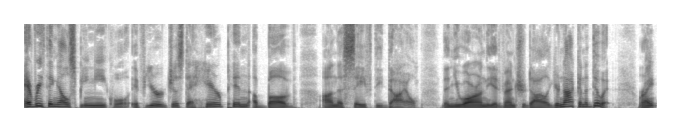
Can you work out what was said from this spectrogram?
Everything else being equal, if you're just a hairpin above on the safety dial than you are on the adventure dial, you're not going to do it, right?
